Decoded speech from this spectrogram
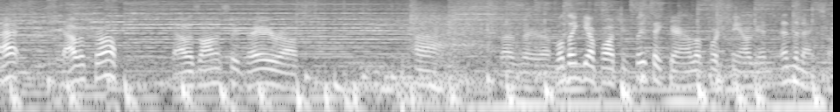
that that was rough. That was honestly very rough. Ah, that was very rough. Well, thank you all for watching. Please take care. I look forward to seeing you all again in the next one.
